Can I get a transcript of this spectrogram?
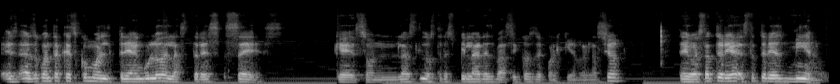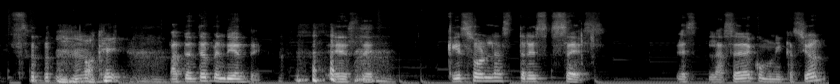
es, haz de cuenta que es como el triángulo de las tres Cs, que son las- los tres pilares básicos de cualquier relación. Te digo, esta teoría, esta teoría es mía, güey. Ujú, Ok. patente pendiente. Este, ¿Qué son las tres Cs? Es la C de comunicación,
